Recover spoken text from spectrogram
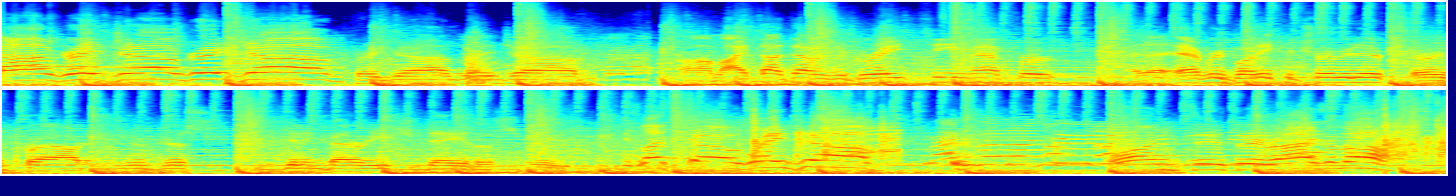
job, great job, great job. Great job, great job. Um, I thought that was a great team effort and that everybody contributed. Very proud and you're just getting better each day this week. Let's go, great job. Rise above. One, two, three, rise above.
